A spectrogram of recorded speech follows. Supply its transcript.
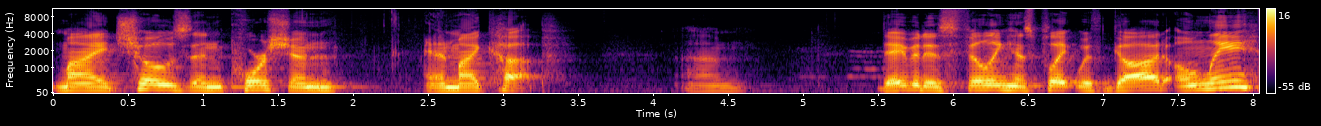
my chosen portion and my cup. Um, David is filling his plate with God only.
